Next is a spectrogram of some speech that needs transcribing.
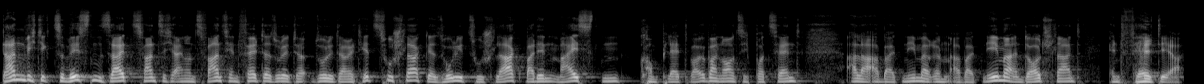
Dann wichtig zu wissen, seit 2021 entfällt der Solidaritätszuschlag, der Soli-Zuschlag bei den meisten komplett. Bei über 90 Prozent aller Arbeitnehmerinnen und Arbeitnehmer in Deutschland entfällt der.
